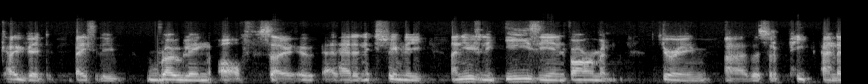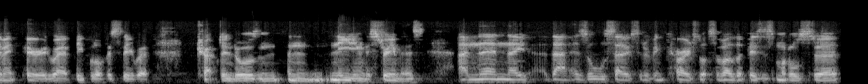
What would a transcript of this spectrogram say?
COVID basically rolling off. So it had an extremely unusually easy environment during uh, the sort of peak pandemic period where people obviously were trapped indoors and, and needing the streamers. And then they that has also sort of encouraged lots of other business models to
